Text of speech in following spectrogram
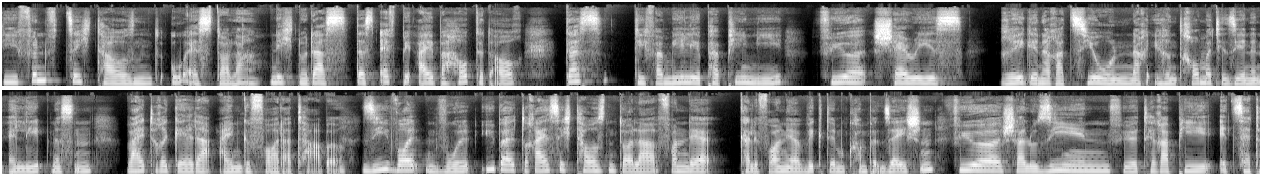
die 50.000 US-Dollar. Nicht nur das, das FBI behauptet auch, dass die Familie Papini für Sherrys Regeneration nach ihren traumatisierenden Erlebnissen weitere Gelder eingefordert habe. Sie wollten wohl über 30.000 Dollar von der California Victim Compensation für Jalousien, für Therapie etc.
